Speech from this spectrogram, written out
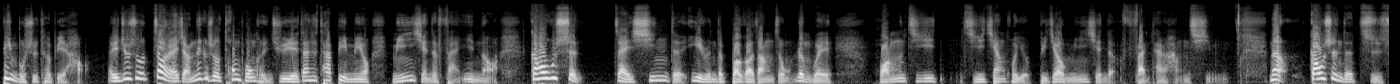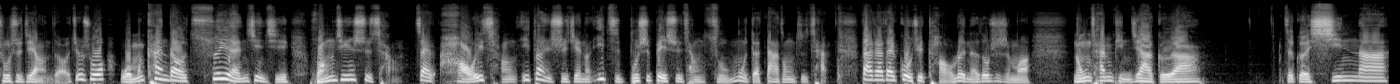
并不是特别好。也就是说，照理来讲，那个时候通膨很剧烈，但是它并没有明显的反应哦。高盛在新的一轮的报告当中认为，黄金即将会有比较明显的反弹行情。那高盛的指出是这样的哦，就是说我们看到，虽然近期黄金市场在好一长一段时间呢，一直不是被市场瞩目的大宗资产，大家在过去讨论的都是什么农产品价格啊。这个锌呐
